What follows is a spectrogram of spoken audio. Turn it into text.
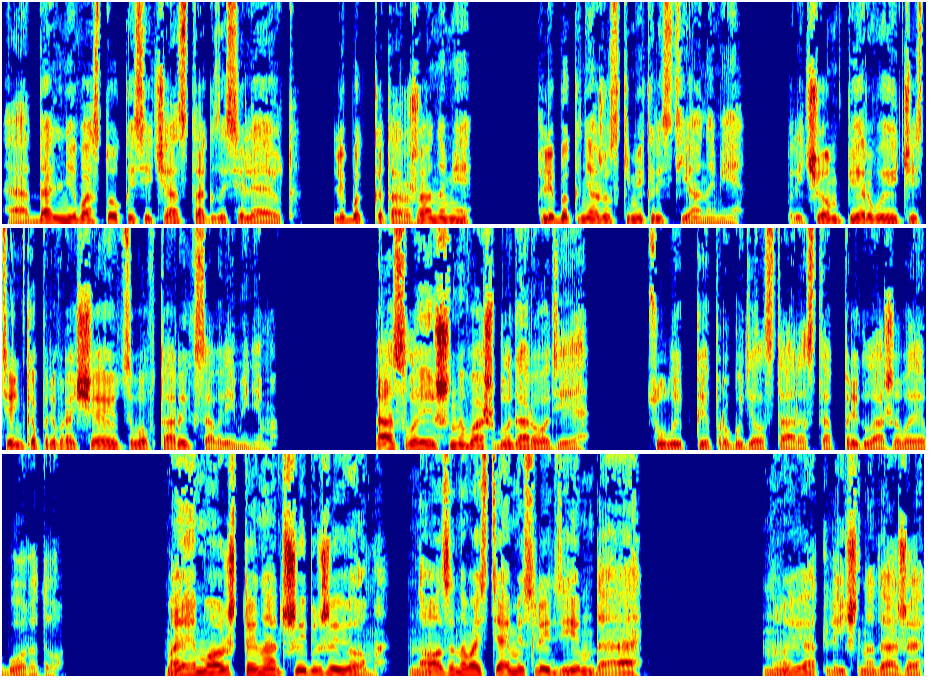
а Дальний Восток и сейчас так заселяют, либо каторжанами, либо княжескими крестьянами. Причем первые частенько превращаются во вторых со временем. «Наслышано, ваше благородие», — с улыбкой прогудел староста, приглаживая бороду. «Мы, может, и на отшибе живем, но за новостями следим, да». «Ну и отлично даже.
